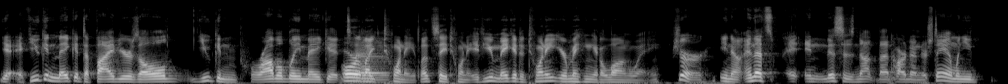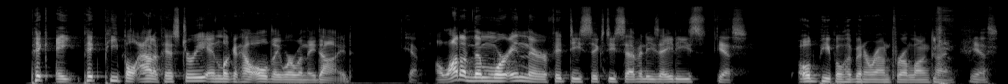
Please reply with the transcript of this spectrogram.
Yeah, if you can make it to five years old, you can probably make it Or to- like 20. Let's say 20. If you make it to 20, you're making it a long way. Sure, you know, and that's and this is not that hard to understand when you pick eight pick people out of history and look at how old they were when they died. Yeah. A lot of them were in their 50s, 60s, 70s, 80s. Yes. Old people have been around for a long time. Yes.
